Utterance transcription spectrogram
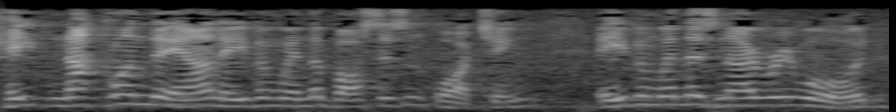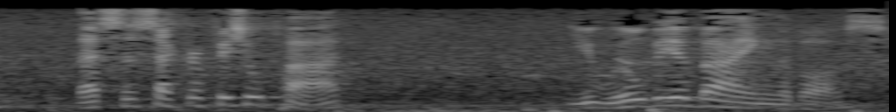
keep knuckling down even when the boss isn't watching, even when there's no reward. That's the sacrificial part. You will be obeying the boss.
